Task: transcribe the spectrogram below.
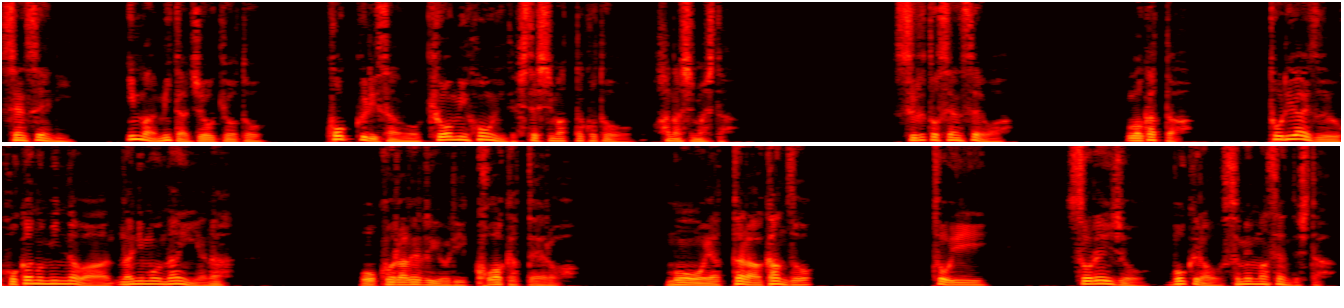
先生に今見た状況とコックリさんを興味本位でしてしまったことを話しました。すると先生は、わかった。とりあえず他のみんなは何もないんやな。怒られるより怖かったやろ。もうやったらあかんぞ。と言い、それ以上僕らを責めませんでした。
